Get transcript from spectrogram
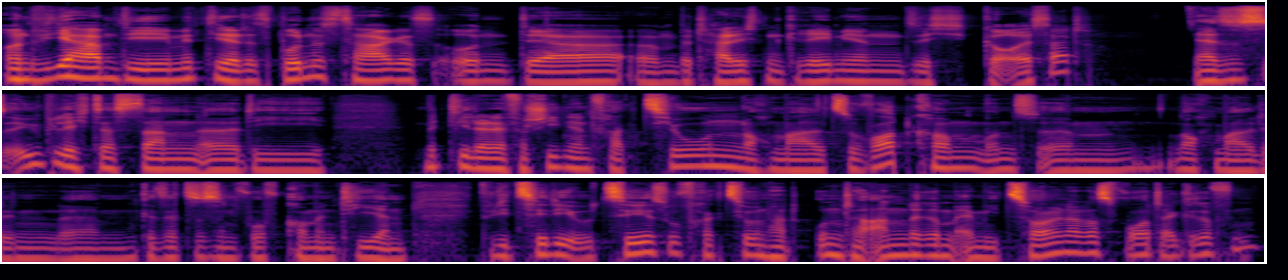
Und wie haben die Mitglieder des Bundestages und der ähm, beteiligten Gremien sich geäußert? Ja, es ist üblich, dass dann äh, die Mitglieder der verschiedenen Fraktionen nochmal zu Wort kommen und ähm, nochmal den ähm, Gesetzesentwurf kommentieren. Für die CDU-CSU-Fraktion hat unter anderem Emmy Zollner das Wort ergriffen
